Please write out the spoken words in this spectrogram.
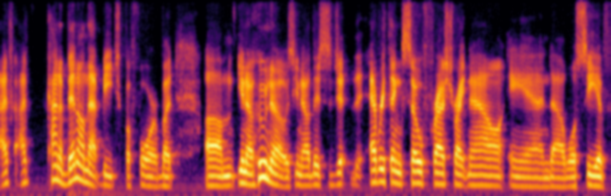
have I've kind of been on that beach before, but um, you know, who knows? You know, this just, everything's so fresh right now, and uh, we'll see if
